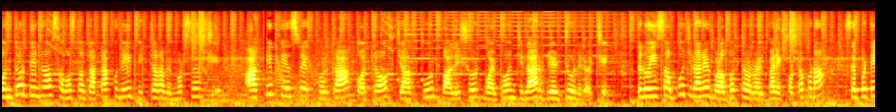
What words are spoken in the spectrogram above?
ପନ୍ଦର ଦିନର ସମସ୍ତ ଡାଟାକୁ ନେଇ ବିଚାର ବିମର୍ଶ ହେଉଛି ଆକ୍ଟିଭ୍ କେସ୍ରେ ଖୋର୍ଦ୍ଧା କଟକ ଯାଜପୁର ବାଲେଶ୍ୱର ମୟୂରଭଞ୍ଜ ଜିଲ୍ଲା ରେଡ୍ ଜୋନ୍ରେ ରହିଛି ତେଣୁ ଏହି ସବୁ ଜିଲ୍ଲାରେ ବଳବତ୍ତର ରହିପାରେ କଟକଣା ସେପଟେ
